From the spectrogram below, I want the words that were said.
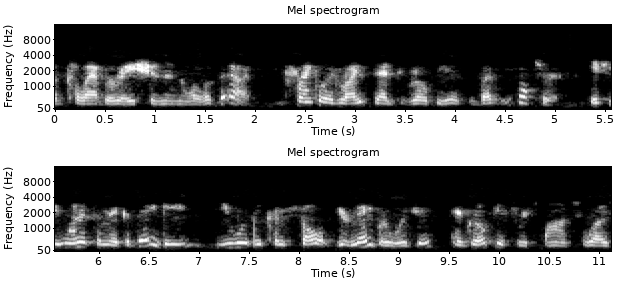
of collaboration and all of that. Frank Lloyd Wright said Gropius, but Walter, if you wanted to make a baby, you wouldn't consult your neighbor, would you? And Gropius' response was,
